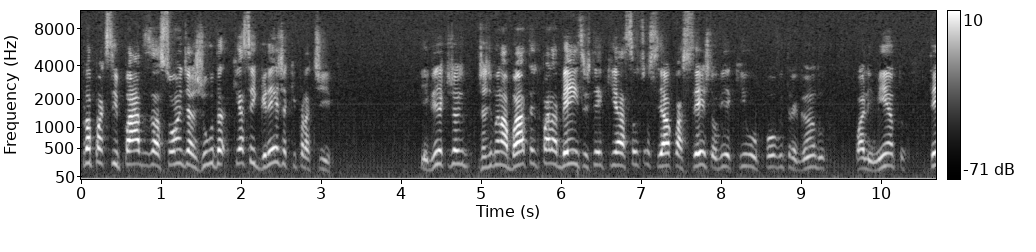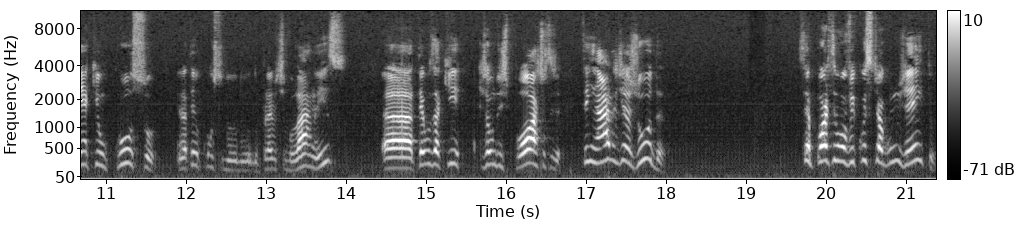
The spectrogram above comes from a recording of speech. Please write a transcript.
para participar das ações de ajuda que essa igreja aqui pratica. E a igreja aqui de Jardim Guanabara de parabéns. Vocês têm aqui a ação social com a sexta. Eu vi aqui o povo entregando o alimento. Tem aqui um curso, ainda tem o curso do, do, do pré-vestibular, não é isso? Uh, temos aqui a questão do esporte, ou seja, tem áreas de ajuda. Você pode se envolver com isso de algum jeito.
